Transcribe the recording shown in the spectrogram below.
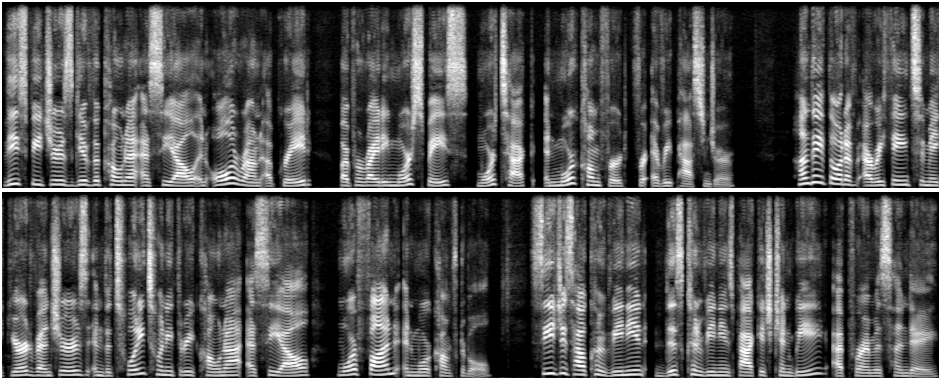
These features give the Kona SEL an all around upgrade by providing more space, more tech, and more comfort for every passenger. Hyundai thought of everything to make your adventures in the 2023 Kona SEL more fun and more comfortable. See just how convenient this convenience package can be at Paramus Hyundai.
